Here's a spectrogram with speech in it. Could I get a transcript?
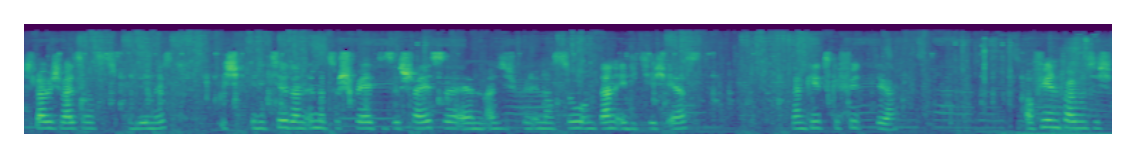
Ich glaube, ich weiß, was das Problem ist. Ich editiere dann immer zu spät diese Scheiße. Ähm, also ich bin immer so und dann editiere ich erst. Dann geht's gefühlt, ja. Auf jeden Fall muss ich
